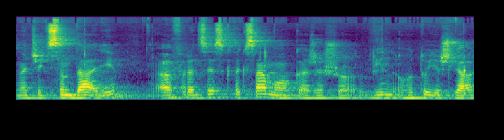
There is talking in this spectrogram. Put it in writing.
значить, сандалі. А Франциск так само каже, що він готує шлях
